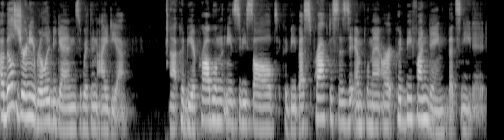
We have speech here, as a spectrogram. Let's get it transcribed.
a bill's journey really begins with an idea. Uh, it could be a problem that needs to be solved, it could be best practices to implement, or it could be funding that's needed.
